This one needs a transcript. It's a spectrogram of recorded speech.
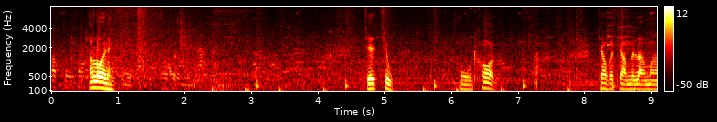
ขอบคุณค่ะอร่อย เจ๊จุกหมูทอด เจ้าประจำเวลามา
